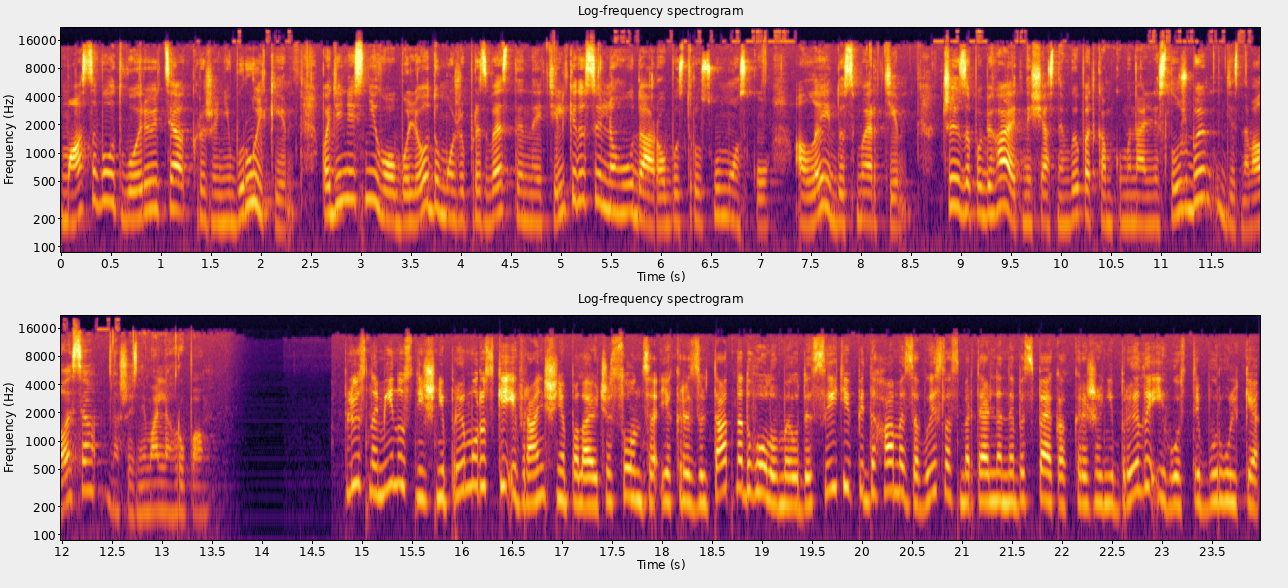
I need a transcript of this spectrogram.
масово утворюються крижані бурульки. Падіння снігу або льоду може призвести не тільки до сильного удару або струсу мозку, але й до смерті. Чи запобігають нещасним випадкам комунальні служби, дізнавалася наша знімальна група. Плюс на мінус нічні приморозки і вранішнє палаюче сонце. Як результат, над головами одеситів під дахами зависла смертельна небезпека, крижані брили і гострі бурульки.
